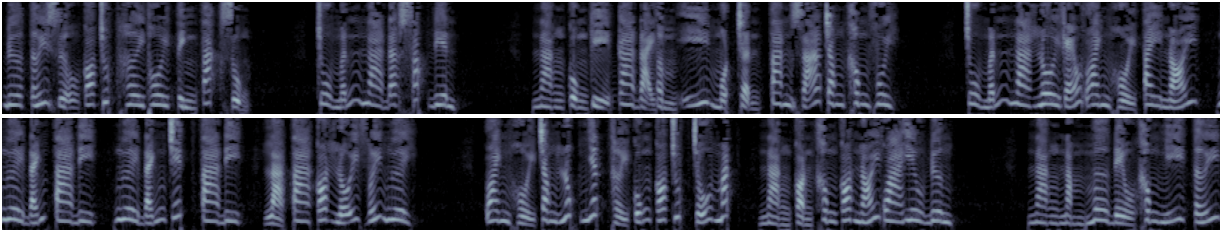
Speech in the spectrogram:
đưa tới rượu có chút hơi thôi tình tác dụng. chu mẫn na đã sắp điên nàng cùng kỳ ca đại ẩm ý một trận tan giá trong không vui. chu mẫn na lôi kéo oanh hồi tay nói, ngươi đánh ta đi, ngươi đánh chết ta đi, là ta có lỗi với ngươi. oanh hồi trong lúc nhất thời cũng có chút c mắt, nàng còn không có nói qua yêu đương Nàng nằm mơ đều không nghĩ tới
